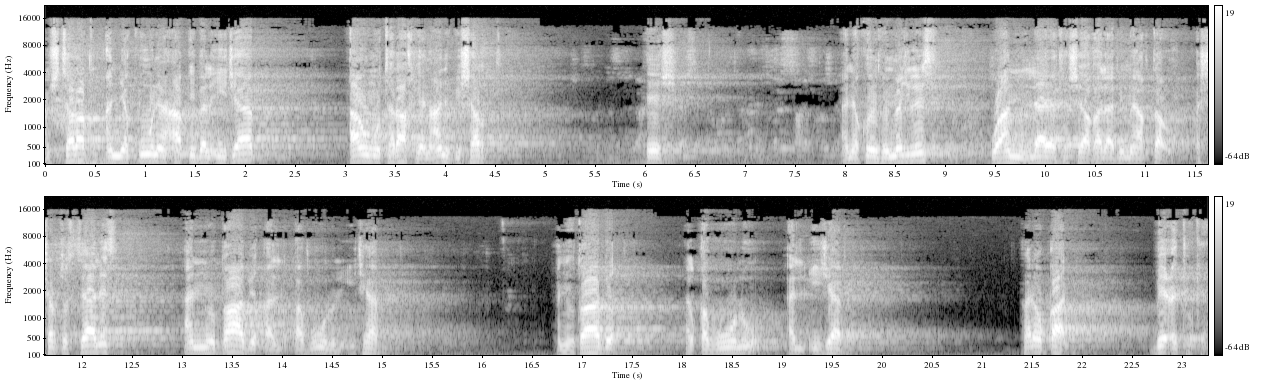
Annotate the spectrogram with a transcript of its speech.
يشترط أن يكون عقب الإيجاب أو متراخيا عنه بشرط إيش؟ أن يكون في المجلس وأن لا يتشاغل بما يقطعه. الشرط الثالث أن يطابق القبول الإجابة. أن يطابق القبول الإجابة. فلو قال بعتك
